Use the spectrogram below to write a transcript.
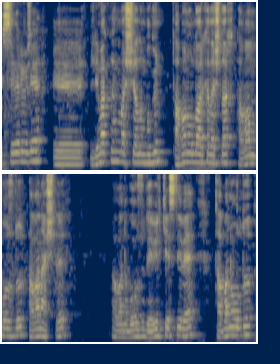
Hisselerimize e, Limak'tan başlayalım. Bugün taban oldu arkadaşlar. Tavan bozdu, tavan açtı. Tavanı bozdu, devir kesti ve taban oldu.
